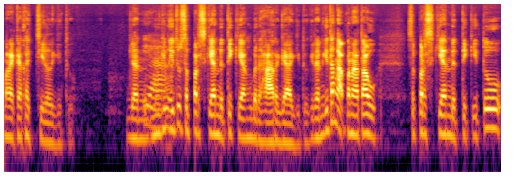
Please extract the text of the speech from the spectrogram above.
mereka kecil gitu. Dan Iya. mungkin itu sepersekian detik yang berharga gitu. Dan kita nggak pernah tahu sepersekian detik itu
